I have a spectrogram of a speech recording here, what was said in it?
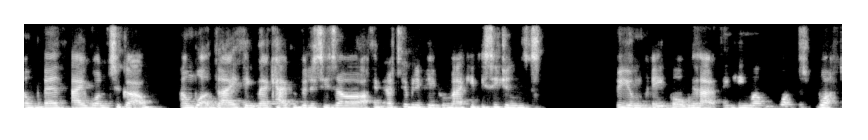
and where they want to go and what they think their capabilities are. I think there are too many people making decisions for young people without thinking, well, what what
